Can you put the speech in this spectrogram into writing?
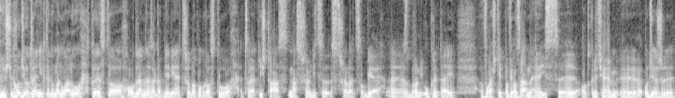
Jeśli chodzi o trening tego manualu, to jest to odrębne zagadnienie. Trzeba po prostu co jakiś czas na strzelnicy strzelać sobie e, z broni ukrytej, właśnie powiązanej z e, odkryciem e, odzieży,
